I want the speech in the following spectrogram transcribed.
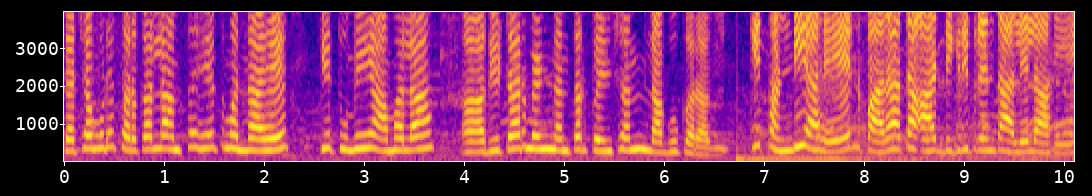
त्याच्यामुळे सरकारला आमचं हेच म्हणणं आहे की तुम्ही आम्हाला रिटायरमेंट नंतर पेन्शन लागू करावी. की थंडी आहे पारा आता आठ डिग्री पर्यंत आलेला आहे.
